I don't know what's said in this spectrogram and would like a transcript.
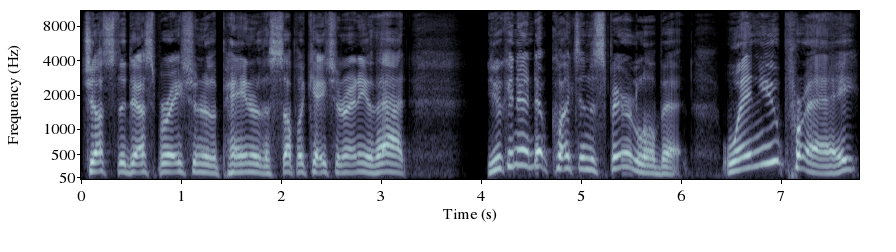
just the desperation or the pain or the supplication or any of that, you can end up quenching the spirit a little bit. When you pray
